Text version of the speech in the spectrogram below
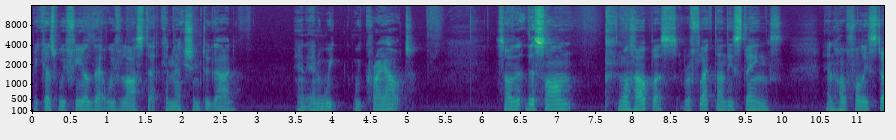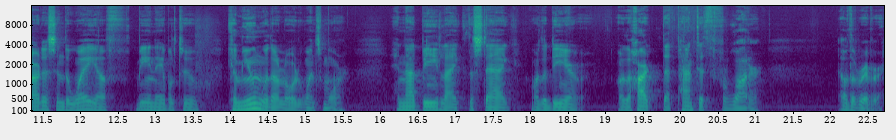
because we feel that we've lost that connection to God, and, and we, we cry out. So th- this psalm will help us reflect on these things and hopefully start us in the way of being able to commune with our Lord once more and not be like the stag or the deer or the hart that panteth for water of the river.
